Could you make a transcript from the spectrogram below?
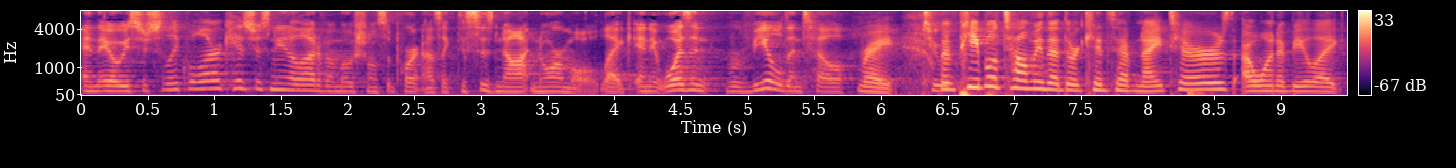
And they always just like well our kids just need a lot of emotional support. And i was like this is not normal. Like and it wasn't revealed until Right. two- when people tell me that their kids have night terrors, I want to be like,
